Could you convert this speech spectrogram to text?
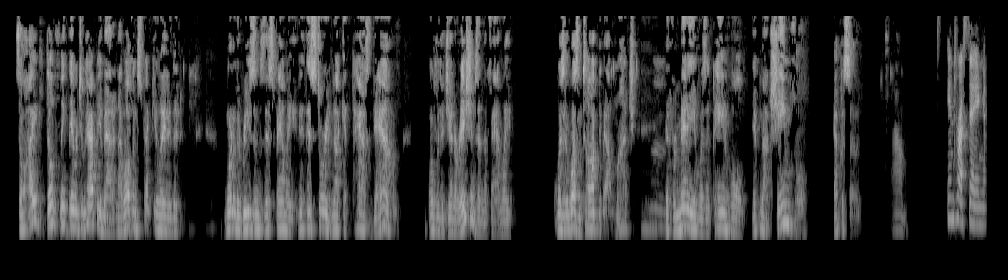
So I don't think they were too happy about it. And I've often speculated that one of the reasons this family, this story did not get passed down over the generations in the family was it wasn't talked about much. Mm. That for many it was a painful, if not shameful, episode. Wow. Interesting.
